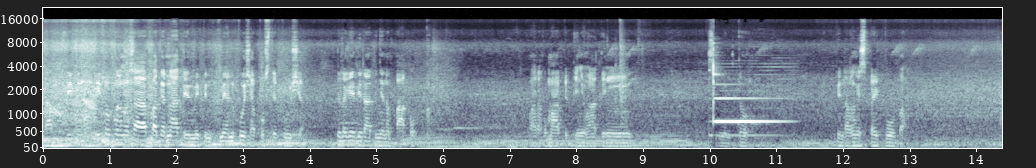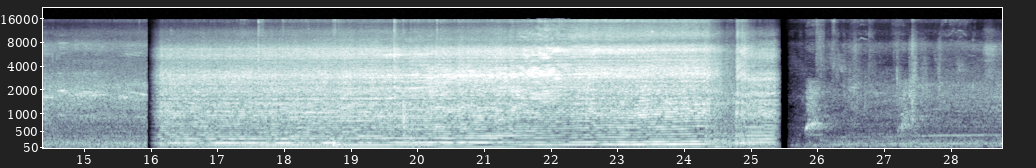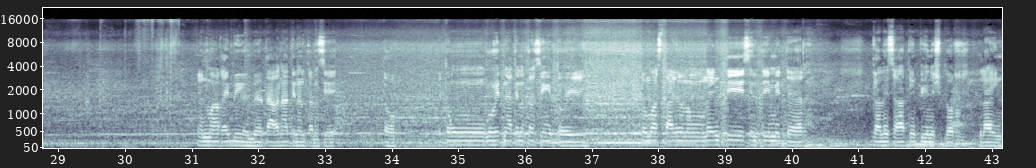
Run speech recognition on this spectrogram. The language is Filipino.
Tapos dito, dito po naman sa pader natin may, may ano po siya, poste po siya. Nilagay din natin yan ng pako. Para kumapit din yung ating semento pinakang spike po ba Yan mga kaibigan, binatakan natin ng tansi. Ito. Itong guhit natin ng tansing ito ay tumaas tayo ng 90 cm galing sa ating finish floor line.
